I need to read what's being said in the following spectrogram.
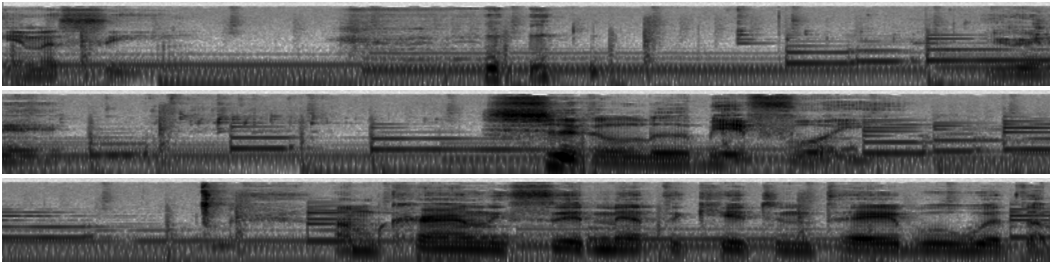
Hennessy. you hear that? Shook a little bit for you. I'm currently sitting at the kitchen table with a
